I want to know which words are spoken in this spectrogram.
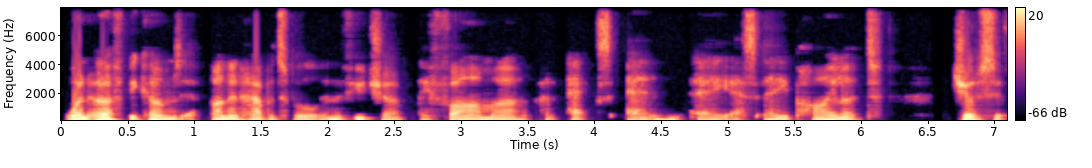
When Earth becomes uninhabitable in the future, a farmer, an ex NASA pilot, Joseph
